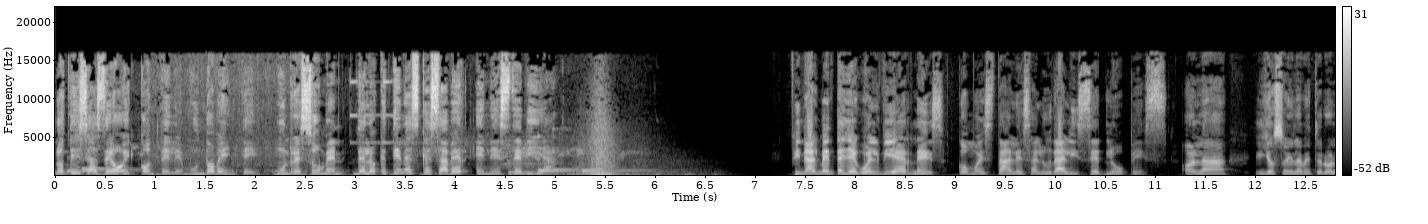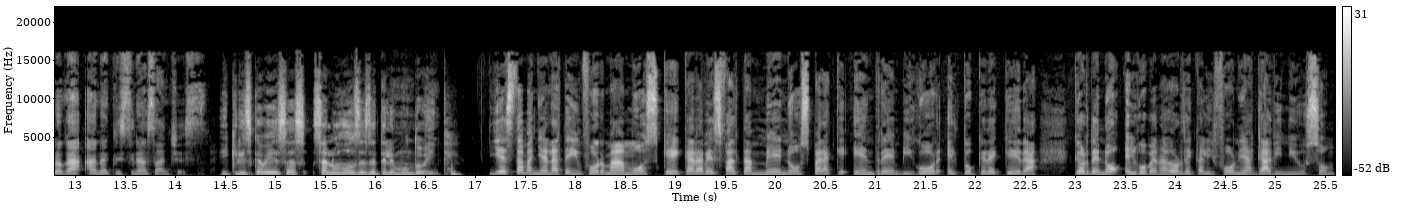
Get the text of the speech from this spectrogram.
Noticias de hoy con Telemundo 20. Un resumen de lo que tienes que saber en este día. Finalmente llegó el viernes. ¿Cómo están? Les saluda Lisette López. Hola, y yo soy la meteoróloga Ana Cristina Sánchez. Y Cris Cabezas, saludos desde Telemundo 20. Y esta mañana te informamos que cada vez falta menos para que entre en vigor el toque de queda que ordenó el gobernador de California, Gavin Newsom.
